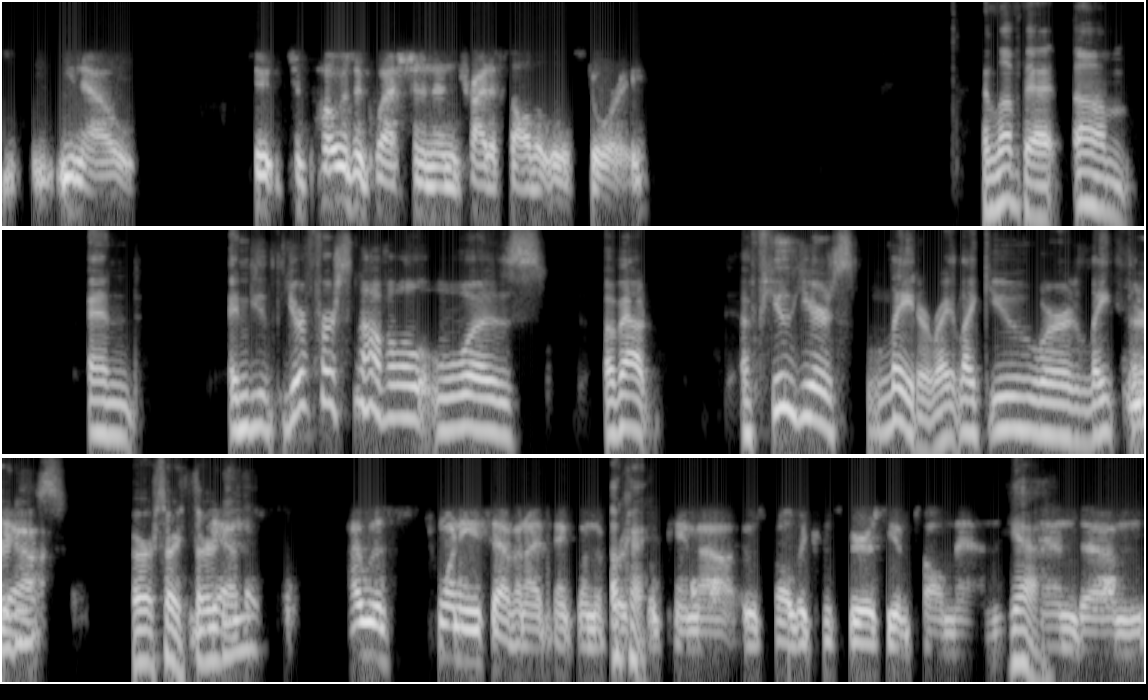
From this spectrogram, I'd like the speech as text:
you know, to, to pose a question and try to solve it with a story. I love that. Um, and and you, your first novel was about a few years later, right? Like you were late 30s yeah. or sorry, 30? Yeah. I was 27, I think, when the first okay. book came out. It was called The Conspiracy of Tall Men. Yeah. And um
